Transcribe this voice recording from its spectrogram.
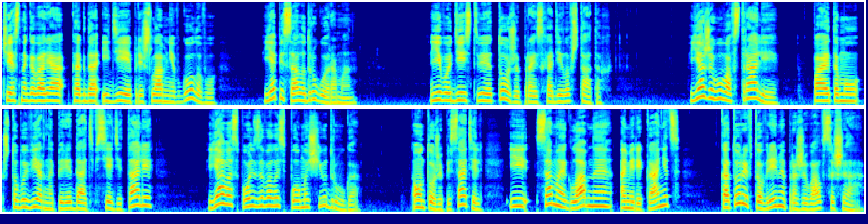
Честно говоря, когда идея пришла мне в голову, я писала другой роман. Его действие тоже происходило в Штатах. Я живу в Австралии, поэтому, чтобы верно передать все детали, я воспользовалась помощью друга. Он тоже писатель и, самое главное, американец, который в то время проживал в США.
